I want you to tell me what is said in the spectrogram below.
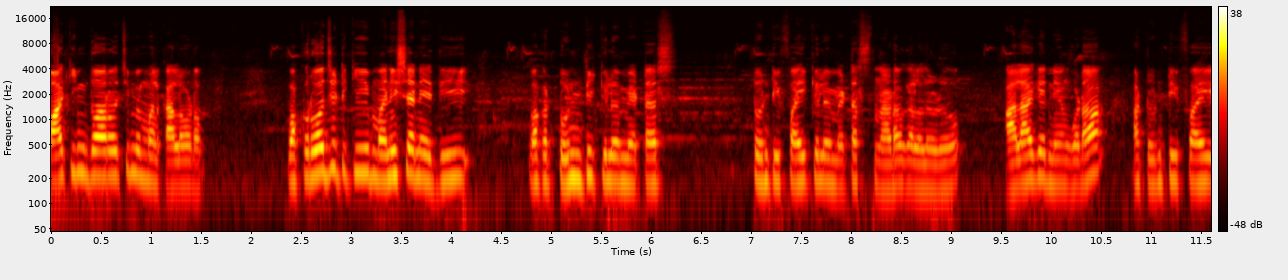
వాకింగ్ ద్వారా వచ్చి మిమ్మల్ని కలవడం. ఒక రోజుటికి మనిషి అనేది ఒక twenty kilometres twenty five kilometres నడవగలడు. అలాగే నేను కూడా ఆ ట్వంటీ ఫైవ్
